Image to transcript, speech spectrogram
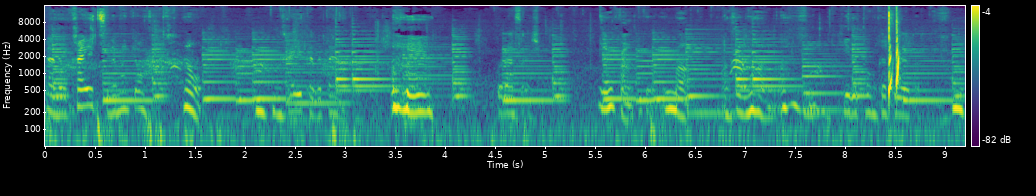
だでも帰り連れまってます。そう帰り食べたいなうん。これ朝でしょ。今朝ごはんだ。昼とんかつ屋だうん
